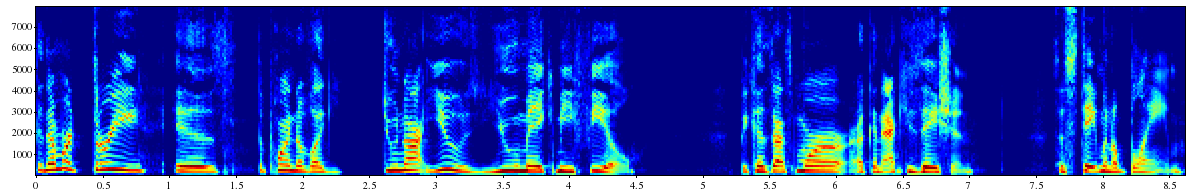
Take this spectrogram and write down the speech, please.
the number 3 is the point of like do not use you make me feel because that's more like an accusation. It's a statement of blame.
